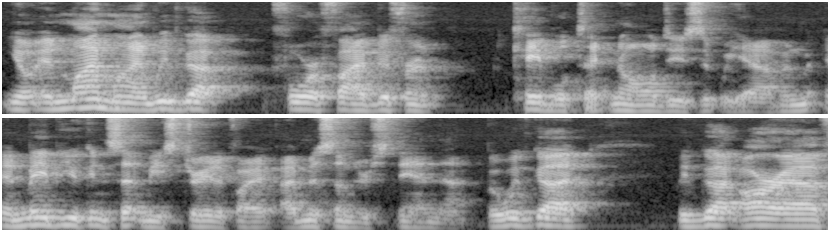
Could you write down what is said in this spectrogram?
You know, in my mind, we've got four or five different cable technologies that we have, and, and maybe you can set me straight if I, I misunderstand that. But we've got we've got RF,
